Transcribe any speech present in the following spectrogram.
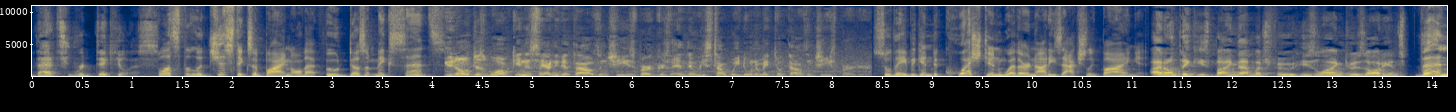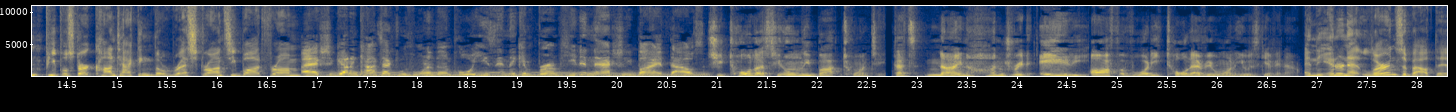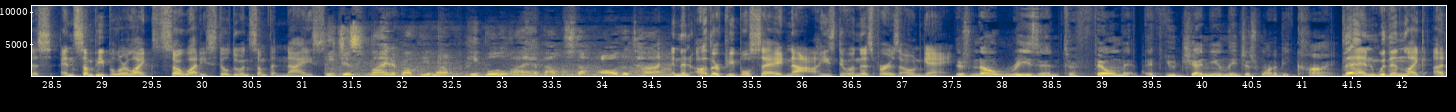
That's ridiculous. Plus, the logistics of buying all that food doesn't make sense. You don't just walk in and say, I need a thousand cheeseburgers, and then we start what we doing to make you a thousand cheeseburgers. So they begin to question whether or not he's actually buying it. I don't think he's buying that much food. He's lying to his audience. Then people start contacting the restaurants he bought from. I actually got in contact with one of the employees and they confirmed he didn't actually buy a thousand. She told us he only bought 20. That's 980 off of what he told everyone he was giving out. And the internet learns about this, and some people are like, so what? He's still doing something nice. He just lied about the amount. People lie about stuff all the time. And then other people say, nah, he's doing this for his own gain. There's no reason to film it if you genuinely just want to be kind. Then, within like a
